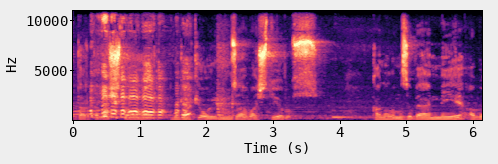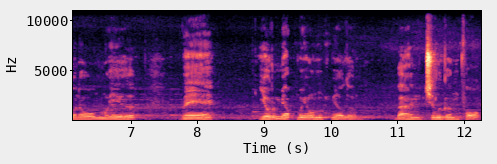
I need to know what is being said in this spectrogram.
arkadaşlar. Bugünkü oyunumuza başlıyoruz. Kanalımızı beğenmeyi, abone olmayı ve yorum yapmayı unutmayalım. Ben Çılgın Fok.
